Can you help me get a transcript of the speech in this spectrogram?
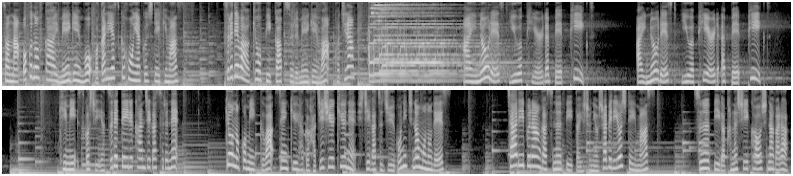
そんな奥の深い名言を分かりやすく翻訳していきます。それでは今日ピックアップする名言はこちら。I noticed you appeared a bit peaked. I noticed you appeared a bit peaked. 君少しやつれている感じがするね。今日のコミックは1989年7月15日のものです。チャーリー・ブラウンがスヌーピーと一緒におしゃべりをしています。スヌーピーが悲しい顔をしながら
